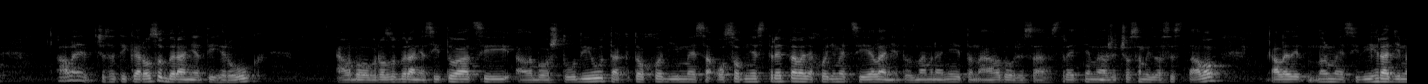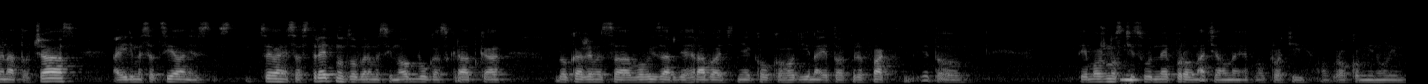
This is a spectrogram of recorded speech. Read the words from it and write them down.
ale čo sa týka rozoberania tých rúk, alebo rozoberania situácií, alebo štúdiu, tak to chodíme sa osobne stretávať a chodíme cieľene. To znamená, nie je to náhodou, že sa stretneme a že čo sa mi zase stalo, ale normálne si vyhradíme na to čas a ideme sa cieľene, cieľene sa stretnúť, zoberieme si notebook a skrátka dokážeme sa vo Wizarde hrabať niekoľko hodín a je to akože fakt, je to, tie možnosti sú neporovnateľné oproti rokom minulým.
